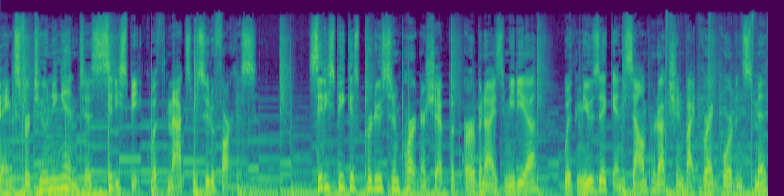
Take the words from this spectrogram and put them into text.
Thanks for tuning in to City Speak with Max Masuda City Speak is produced in partnership with Urbanize Media with music and sound production by Greg Gordon Smith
